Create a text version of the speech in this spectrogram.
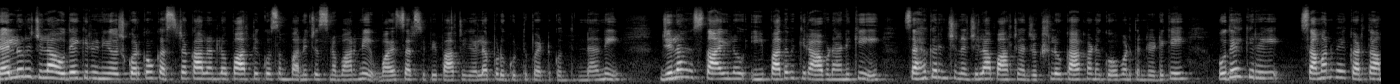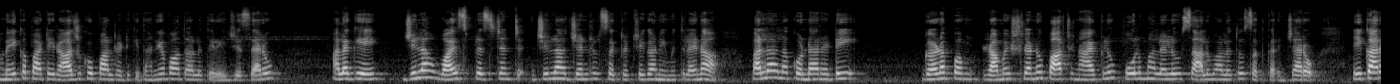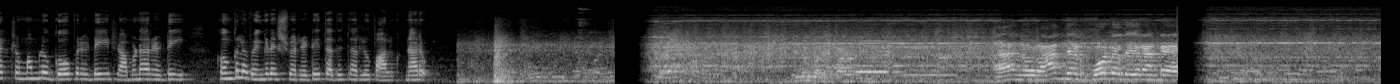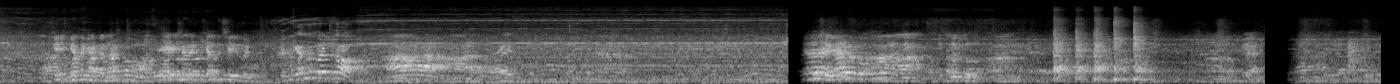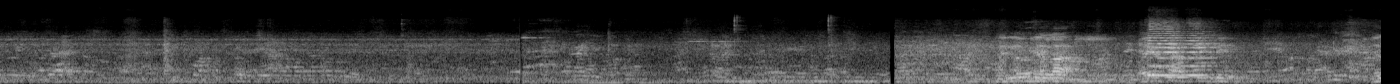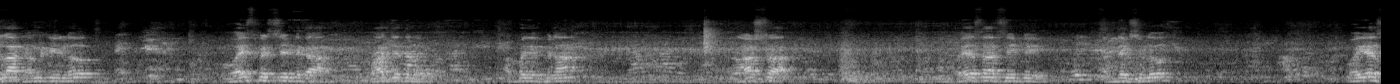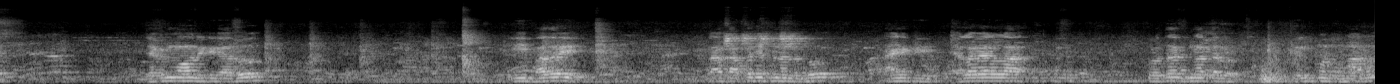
నెల్లూరు జిల్లా ఉదయగిరి నియోజకవర్గం కష్టకాలంలో పార్టీ కోసం పనిచేసిన వారిని వైఎస్ఆర్సీపీ పార్టీ ఎల్లప్పుడూ గుర్తుపెట్టుకుంటుందని జిల్లా స్థాయిలో ఈ పదవికి రావడానికి సహకరించిన జిల్లా పార్టీ అధ్యక్షులు కాకాణి గోవర్ధన్ రెడ్డికి ఉదయగిరి సమన్వయకర్త మేకపాటి రాజగోపాల్ రెడ్డికి ధన్యవాదాలు తెలియజేశారు. అలాగే జిల్లా వైస్ ప్రెసిడెంట్ జిల్లా జనరల్ సెక్రటరీగా నియమితులైన పల్లాల కొండారెడ్డి గడపం రమేష్లను పార్టీ నాయకులు పూలమాలలు శాలువాలతో సత్కరించారు. ఈ కార్యక్రమంలో గోపిరెడ్డి రమణారెడ్డి కొంకుల వెంకటేశ్వరరెడ్డి తదితరులు పాల్గొన్నారు. నువ్వు రాందేడు ఫోటో దగ్గర అంటే కింద పెట్టుకో జిల్లా వైఎస్ఆర్సీపీ జిల్లా కమిటీలో వైస్ ప్రెసిడెంట్గా బాధ్యతలు అప్పచెప్పిన రాష్ట్ర వైఎస్ఆర్సీపీ అధ్యక్షులు వైఎస్ జగన్మోహన్ రెడ్డి గారు. ఈ పదవి నాకు అప్పచెప్పినందుకు ఆయనకి ఎల్లవేళలా కృతజ్ఞతలు తెలుపుకుంటున్నాను.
